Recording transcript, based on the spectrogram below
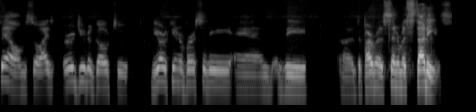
film. So I urge you to go to New York University and the uh, Department of Cinema Studies,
